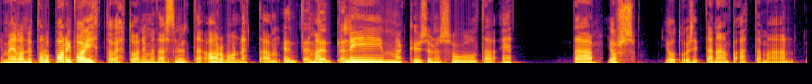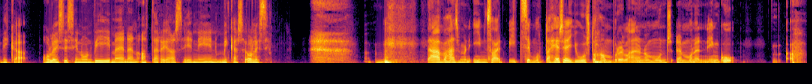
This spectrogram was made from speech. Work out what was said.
Ja meillä on nyt ollut pari vaihtoehtoa, niin mä tässä nyt arvon, että Enten, mä, enten. niin, mä kysyn sulta, että jos joutuisit tänään päättämään, mikä olisi sinun viimeinen ateriasi, niin mikä se olisi? Tämä on vähän semmoinen inside-vitsi, mutta Hesen juustohampurilainen on mun semmoinen niinku, äh,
